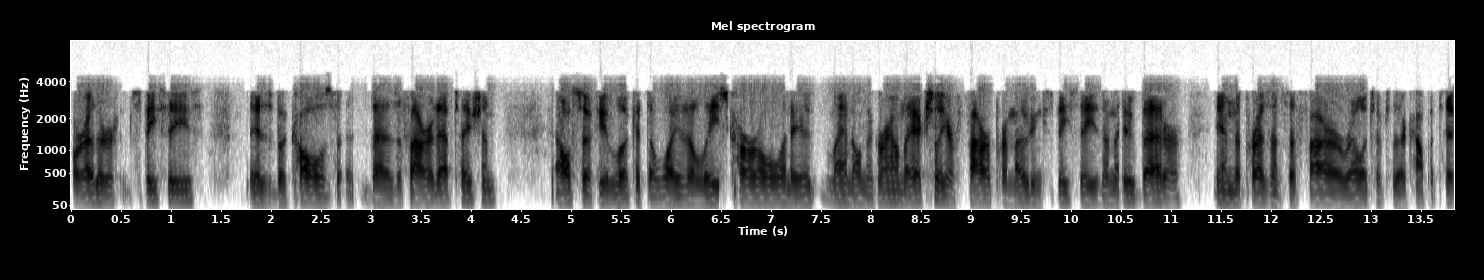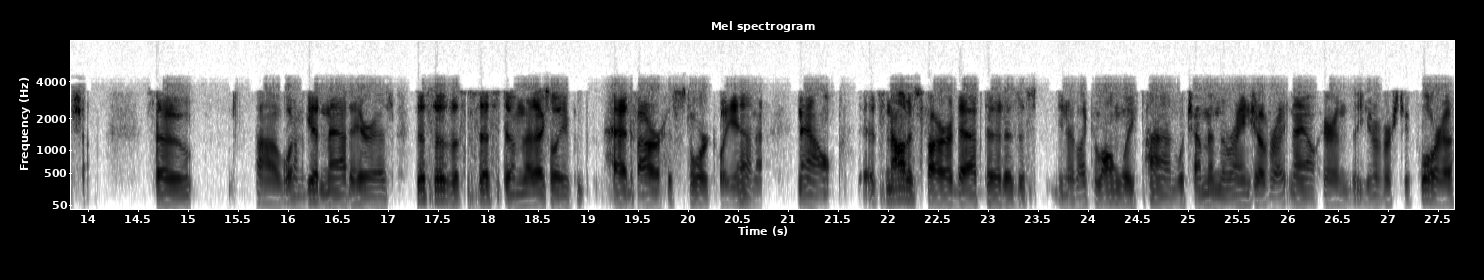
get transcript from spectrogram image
or other species is because that is a fire adaptation. Also, if you look at the way the leaves curl when they land on the ground, they actually are fire promoting species and they do better in the presence of fire relative to their competition. So, uh, what I'm getting at here is this is a system that actually had fire historically in it. Now, it's not as fire adapted as a, you know, like longleaf pine, which I'm in the range of right now here in the University of Florida.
